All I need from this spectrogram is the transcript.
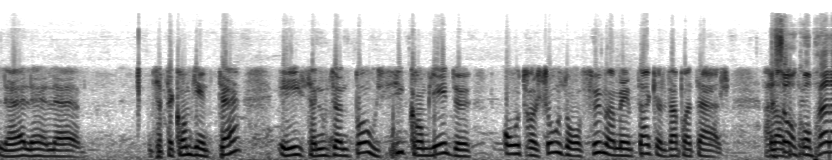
la, la, la- ça fait combien de temps, et ça ne nous donne pas aussi combien de autres choses on fume en même temps que le vapotage. Ben ça, on comprend,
